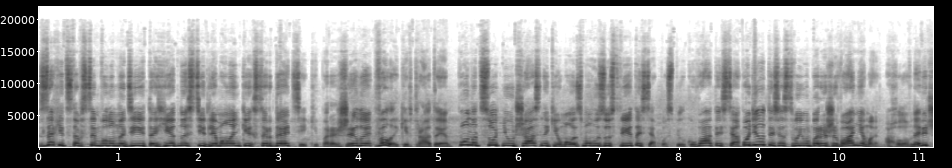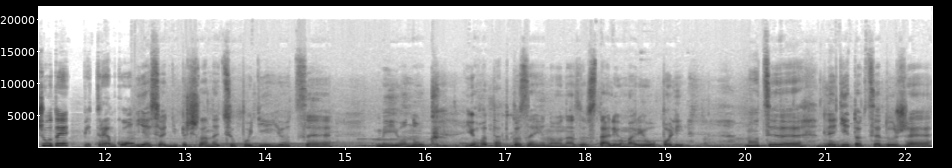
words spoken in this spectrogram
Захід став символом надії та єдності для маленьких сердець, які пережили великі втрати. Понад сотню учасників мали змогу зустрітися, поспілкуватися, поділитися своїми переживаннями, а головне відчути підтримку. Я сьогодні прийшла на цю подію. Це мій онук, його татко загинув на Зовсталі в Маріуполі. Ну, це для діток це дуже е,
